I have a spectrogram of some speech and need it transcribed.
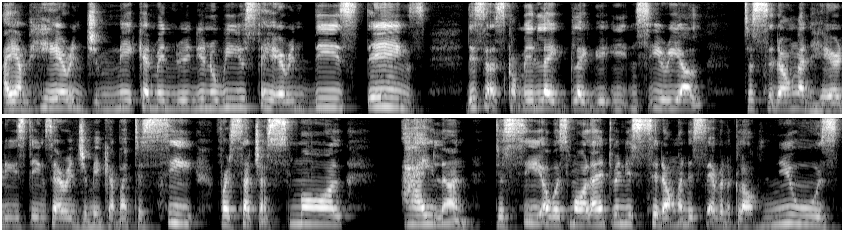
I am here hearing Jamaican when you know we used to hearing these things. This has come in like like eating cereal to sit down and hear these things here in Jamaica, but to see for such a small island, to see our small island, when you sit down on the seven o'clock news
